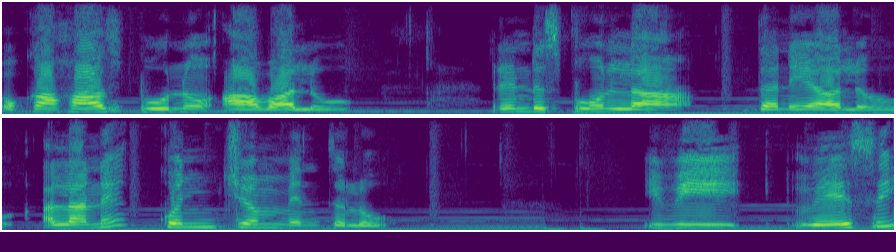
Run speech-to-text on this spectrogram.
ఒక హాఫ్ స్పూను ఆవాలు రెండు స్పూన్ల ధనియాలు అలానే కొంచెం మెంతులు. ఇవి వేసి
